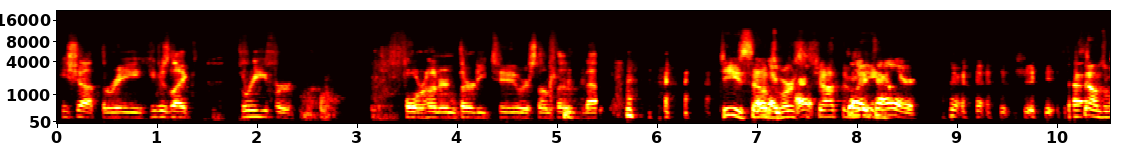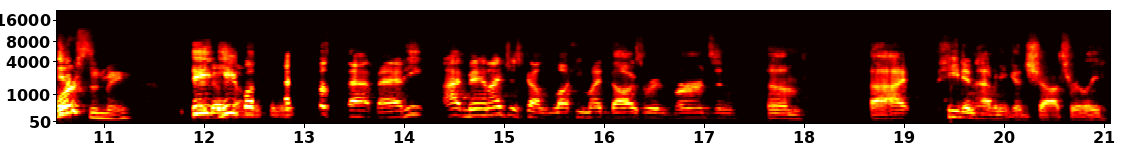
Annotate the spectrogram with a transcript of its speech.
He shot three. He was like three for 432 or something. That Geez, sounds like, worse I, shot than me. Tyler. sounds worse than me. He he was, was that bad. He I man, I just got lucky. My dogs were in birds and um I he didn't have any good shots really.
